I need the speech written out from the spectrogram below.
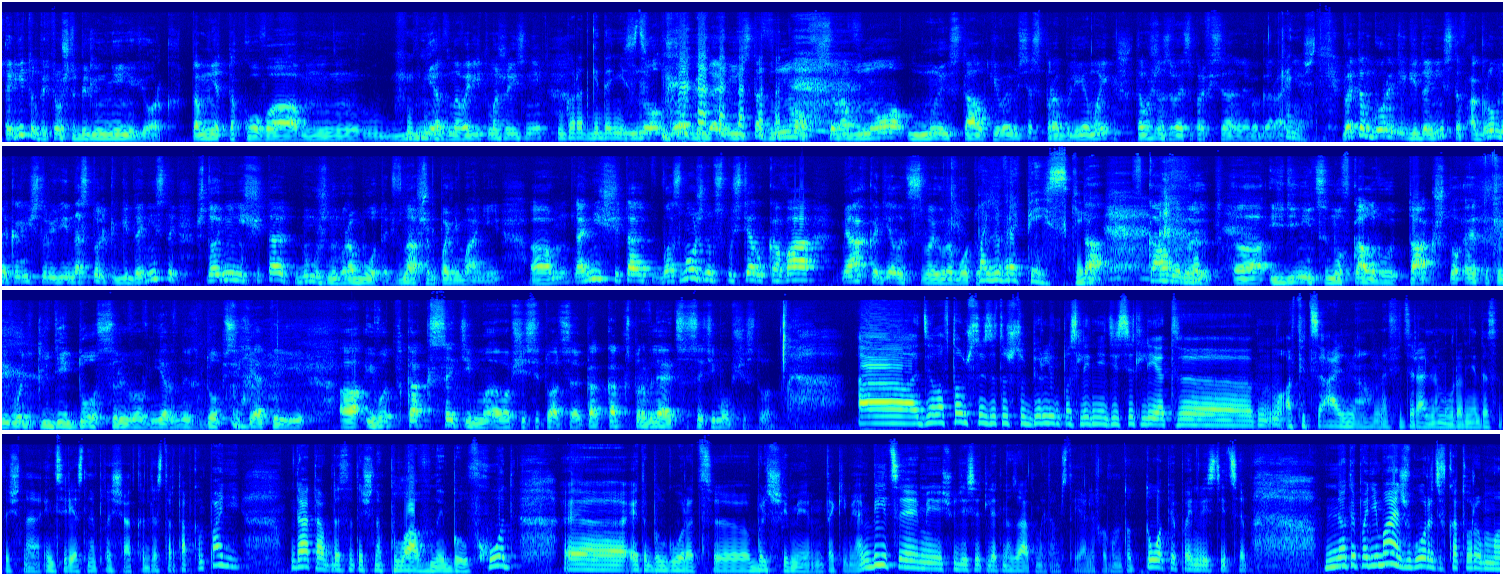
А, ритм, при том, что Берлин не Нью-Йорк, там нет такого нервного ритма жизни. Город гедонистов. Но город гедонистов, но все равно мы сталкиваемся с проблемой того, что называется профессиональное выгорание. Конечно. В этом городе гедонистов огромное количество людей настолько гедонисты, что они не считают нужным работать в нашем понимании. Они считают возможным спустя рукава мягко делать свою работу. По-европейски. Да. Вкалывают э, единицы, но вкалывают так, что это приводит людей до срывов нервных до психиатрии. А, и вот как с этим а, вообще ситуация? Как, как справляется с этим общество? А, дело в том, что из-за того, что Берлин последние 10 лет э, ну, официально на федеральном уровне достаточно интересная площадка для стартап-компаний, да, там достаточно плавный был вход, э, это был город с э, большими такими амбициями, еще 10 лет назад мы там стояли в каком-то топе по инвестициям, но ты понимаешь, в городе, в котором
